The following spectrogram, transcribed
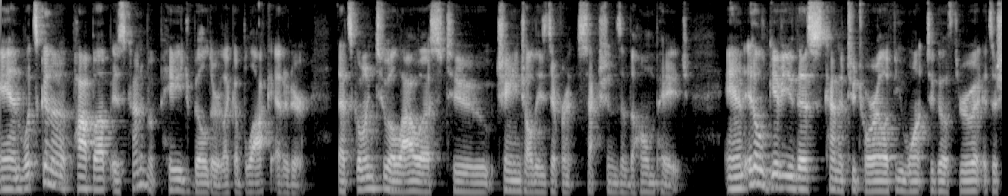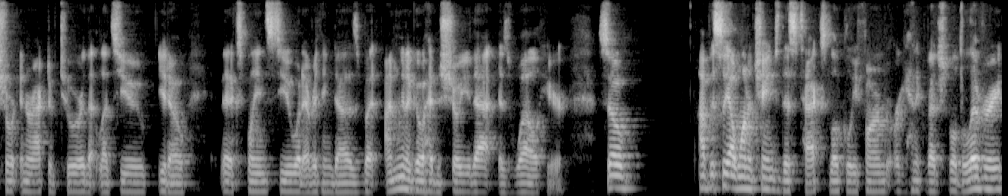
And what's going to pop up is kind of a page builder, like a block editor, that's going to allow us to change all these different sections of the home page. And it'll give you this kind of tutorial if you want to go through it. It's a short interactive tour that lets you, you know, that explains to you what everything does. But I'm going to go ahead and show you that as well here. So Obviously, I want to change this text, locally farmed organic vegetable delivery,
